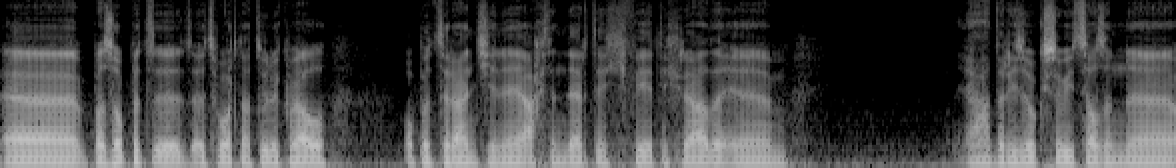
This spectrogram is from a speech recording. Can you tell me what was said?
uh, pas op, het, het, wordt natuurlijk wel op het randje, hè, 38, 40 graden. Um, ja, er is ook zoiets als een uh,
